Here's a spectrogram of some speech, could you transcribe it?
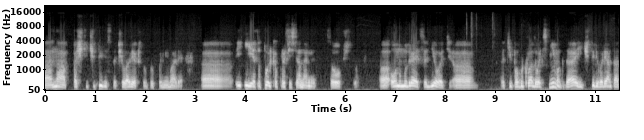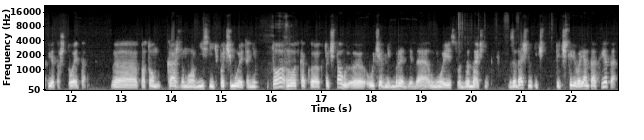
а, на почти 400 человек, чтобы вы понимали. А, и, и это только профессиональное сообщество. А, он умудряется делать, типа выкладывать снимок, да, и четыре варианта ответа, что это. Потом каждому объяснить, почему это не то. Ну вот как кто читал э, учебник Брэдли, да, у него есть вот задачник. В задачнике четыре варианта ответа,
